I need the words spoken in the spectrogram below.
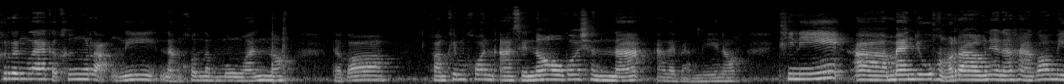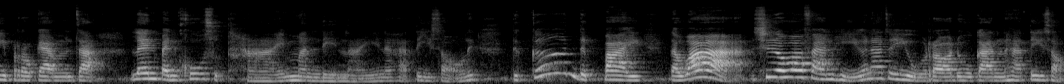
ครึ่งแรกกับครึ่งหลังนี่หนังคนละม้วนเนาะแต่ก็ความเข้มข้นอาร์เซนอลก็ชนะอะไรแบบนี้เนาะ ทีนี้แมนยูของเราเนี่ยนะคะก็มีโปรแกรมจะเล่นเป็นคู่สุดท้ายมันเดย์ไนท์นะคะตีสองเลยดึกเกินดึกไป แต่ว่าเชื่อว่าแฟนผีก็น่าจะอยู่รอดูกันนะคะตีสอง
